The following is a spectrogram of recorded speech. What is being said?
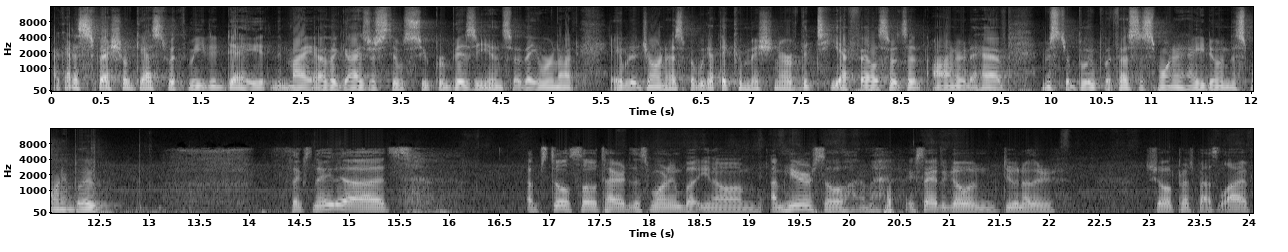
I got a special guest with me today. My other guys are still super busy, and so they were not able to join us, but we got the commissioner of the TFL, so it's an honor to have Mr. Bloop with us this morning. How you doing this morning, Bloop? Thanks, Nate. Uh, it's I'm still so tired this morning, but you know I'm I'm here, so I'm excited to go and do another show of Press Pass Live.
